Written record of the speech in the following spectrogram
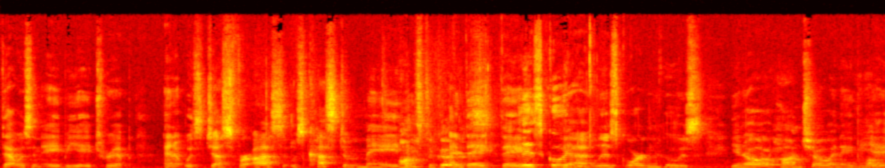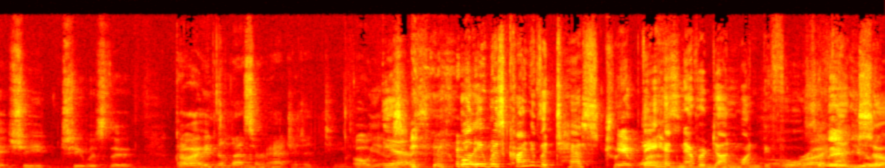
That was an ABA trip, and it was just for us. It was custom made. Honest to goodness. And they, they Liz Gordon. Yeah, Liz Gordon, who was you know a honcho in ABA. Uh-huh. She she was the That would guide. be the lesser adjutant team. oh yes. Yes. Well, it was kind of a test trip. It They had never done one before, Right. So and so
